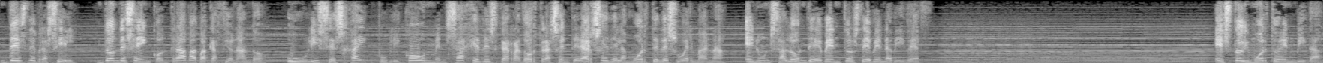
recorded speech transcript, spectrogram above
Desde Brasil, donde se encontraba vacacionando, Ulises Haidt publicó un mensaje desgarrador tras enterarse de la muerte de su hermana, en un salón de eventos de Benavidez. Estoy muerto en vida,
